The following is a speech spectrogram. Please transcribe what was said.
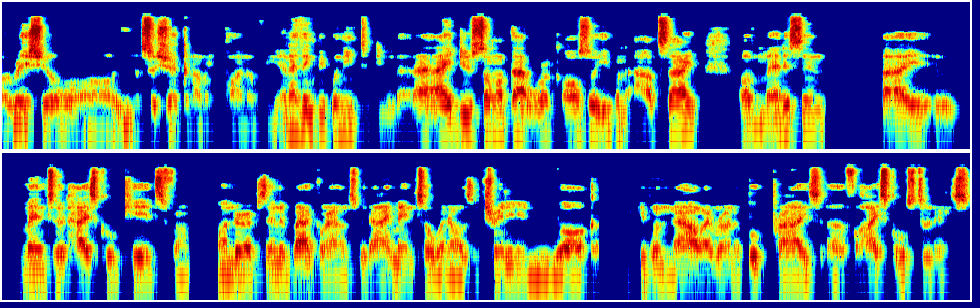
a racial or you know socioeconomic point of view. And I think people need to do that. I, I do some of that work also even outside of medicine. I mentored high school kids from underrepresented backgrounds with I iMentor when I was in training in New York. Even now, I run a book prize uh, for high school students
